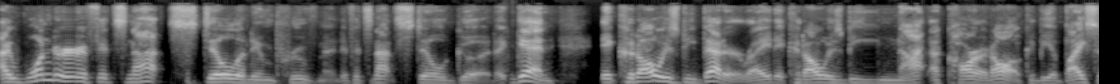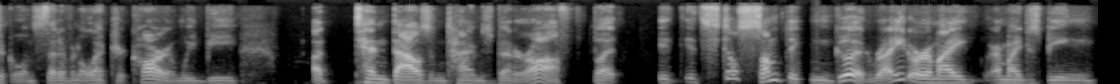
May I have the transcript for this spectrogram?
I wonder if it's not still an improvement, if it's not still good. Again, it could always be better, right? It could always be not a car at all. It could be a bicycle instead of an electric car, and we'd be a 10,000 times better off. But it, it's still something good, right? Or am I am I just being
